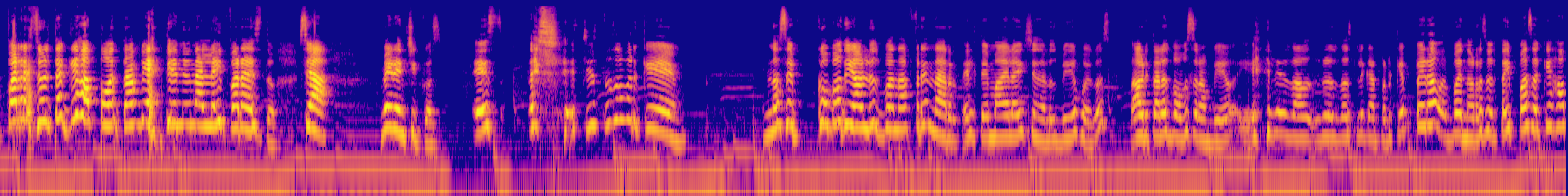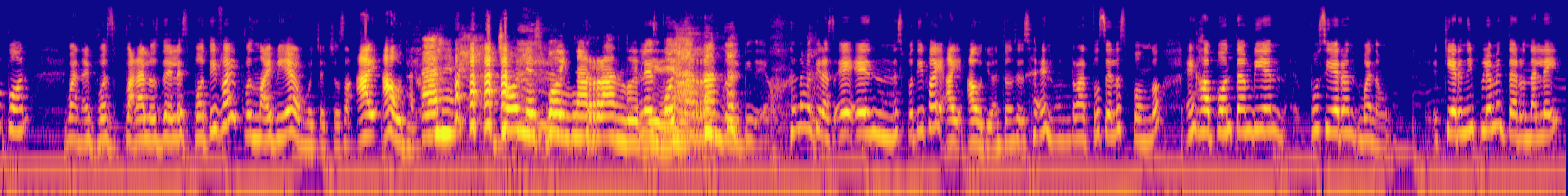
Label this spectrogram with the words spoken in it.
Pues resulta que Japón también tiene una ley para esto. O sea, miren chicos, es, es chistoso porque no sé cómo diablos van a frenar el tema de la adicción a los videojuegos. Ahorita les voy a mostrar un video y les, va, les voy a explicar por qué. Pero bueno, resulta y pasa que Japón, bueno, y pues para los del Spotify, pues no hay video, muchachos. Hay audio. Yo les voy narrando el video. Les voy narrando el video. No mentiras, e, en Spotify hay audio, entonces en un rato se los pongo. En Japón también pusieron, bueno, quieren implementar una ley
